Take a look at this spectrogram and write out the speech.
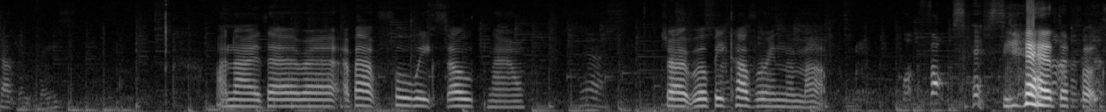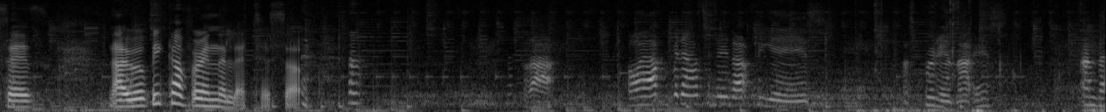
don't eat these. I know they're uh, about four weeks old now, Yes. so we'll be covering them up. What the foxes? Yeah, the foxes. No, we'll be covering the lettuce up. Look at that. I haven't been able to do that for years. Brilliant, that is. And they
